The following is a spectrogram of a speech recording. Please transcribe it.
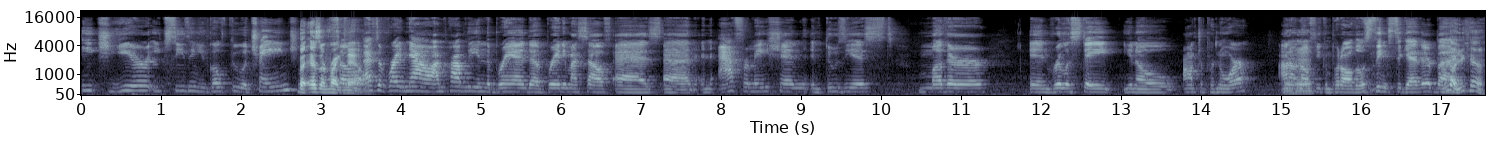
each year, each season, you go through a change. But as of right so now, as of right now, I'm probably in the brand of branding myself as an, an affirmation enthusiast, mother, in real estate. You know, entrepreneur. I don't mm-hmm. know if you can put all those things together, but no, you can.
